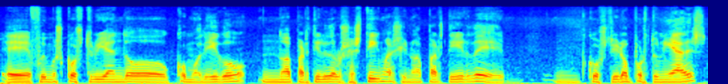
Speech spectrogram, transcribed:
eh, fuimos construyendo, como digo, no a partir de los estigmas, sino a partir de mm, construir oportunidades,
